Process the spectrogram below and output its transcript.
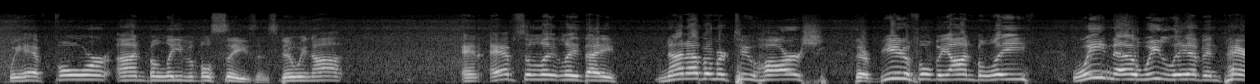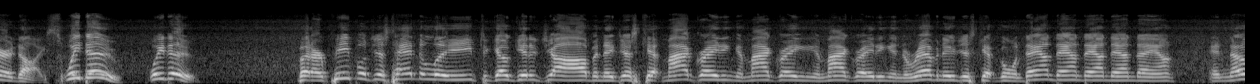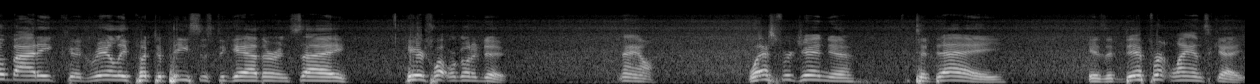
we have four unbelievable seasons, do we not? And absolutely, they none of them are too harsh. They're beautiful beyond belief. We know we live in paradise. We do. We do. But our people just had to leave to go get a job, and they just kept migrating and migrating and migrating, and the revenue just kept going down, down, down, down, down. And nobody could really put the pieces together and say, here's what we're going to do. Now, West Virginia today is a different landscape.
